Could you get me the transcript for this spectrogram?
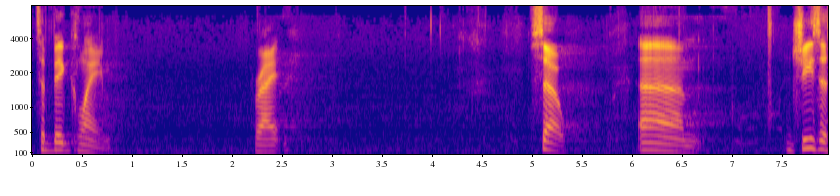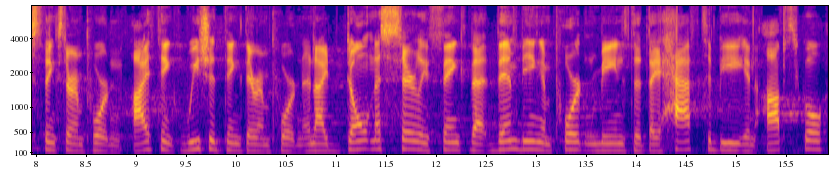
It's a big claim, right? So, um, Jesus thinks they're important. I think we should think they're important. And I don't necessarily think that them being important means that they have to be an obstacle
